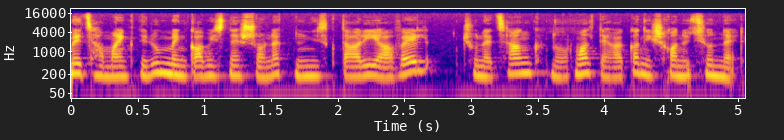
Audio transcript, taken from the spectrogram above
մեծ համայնքներում մենք ամիսներ շարունակ նույնիսկ տարի ավել ճանաչանք նորմալ տեղական իշխանություններ։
